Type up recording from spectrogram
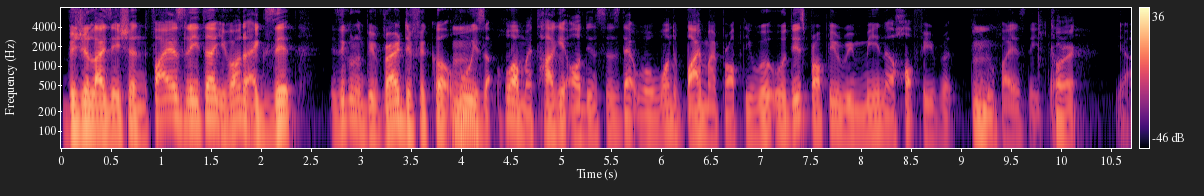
visualization. Five years later, if you want to exit, is it going to be very difficult? Who hmm. is who are my target audiences that will want to buy my property? Will, will this property remain a hot favorite three to five years later? Correct. Yeah.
